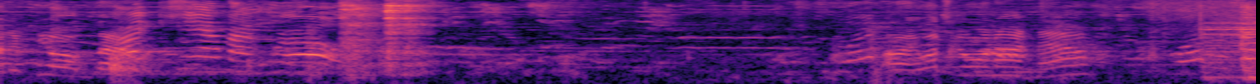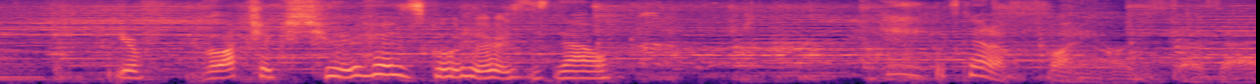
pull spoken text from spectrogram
out of your I mouth. can't, I broke. All right, what's going on now? Your electric shooter scooter is now. It's kind of funny how it just does that.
